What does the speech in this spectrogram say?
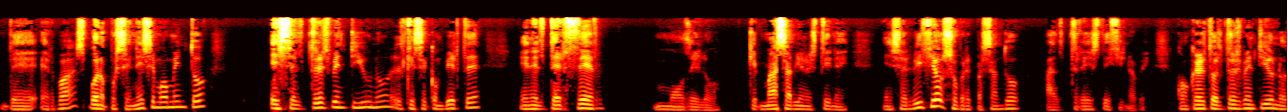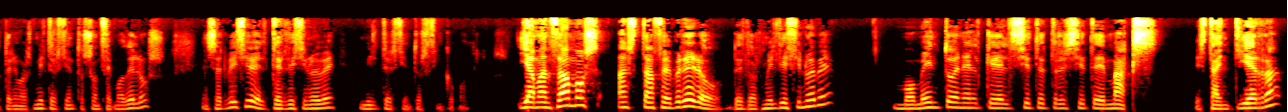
de Airbus. Bueno, pues en ese momento es el 321 el que se convierte en el tercer modelo que más aviones tiene en servicio, sobrepasando al 319. En concreto, el 321 tenemos 1.311 modelos en servicio y el 319 1.305 modelos. Y avanzamos hasta febrero de 2019, momento en el que el 737 MAX está en tierra,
